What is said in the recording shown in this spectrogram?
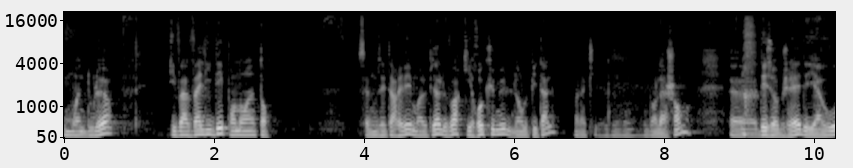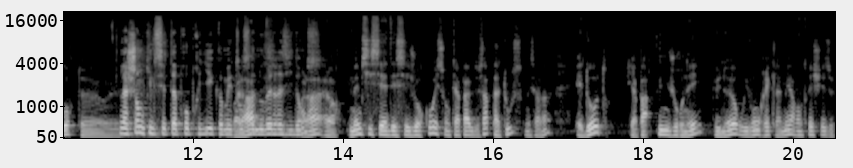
ou moins de douleurs, il va valider pendant un temps. Ça nous est arrivé, moi, à l'hôpital, de voir qu'il recumule dans l'hôpital, dans la, dans la chambre, euh, des objets, des yaourts. Euh, la chambre qu'il s'est appropriée comme étant sa nouvelle résidence. Voilà. Alors, même si c'est des séjours courts, ils sont capables de ça, pas tous, mais certains. Et d'autres, il n'y a pas une journée, une heure où ils vont réclamer à rentrer chez eux.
